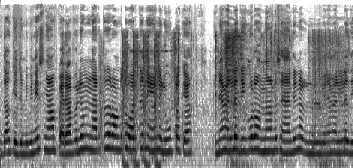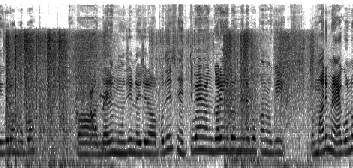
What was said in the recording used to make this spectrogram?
ഇതാക്കി വെച്ചിട്ടുണ്ട് പിന്നെ ഞാൻ പെരാവലും നേരത്തെ റൗണ്ടത്തെ പോലെ തന്നെയാണ് ലൂട്ടൊക്കെ പിന്നെ മെല്ലെ ഇതിൽ കൂടെ വന്നുകൊണ്ട് സാൻഡിന് ഇട്ടിട്ടുണ്ട് പിന്നെ മെല്ലെ ഇതിൽ കൂടെ വന്നപ്പോൾ എന്തായാലും മൂഞ്ചി ഉണ്ടായിച്ചില്ല അപ്പോൾ നെറ്റ് പോയ ബംഗാളി ഇങ്ങോട്ട് ഒന്നിനെ പൊക്കാൻ നോക്കി. അമ്മമാർ മേഘോണ്ട്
